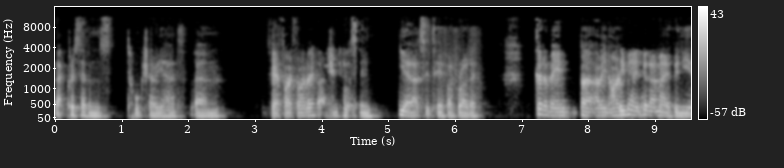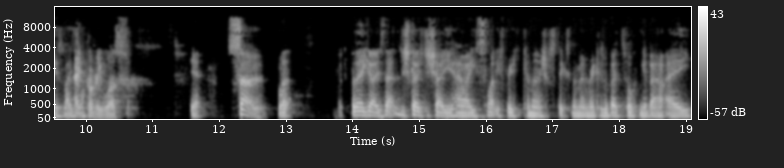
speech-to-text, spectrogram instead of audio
that Chris Evans talk show he had. Um, TFI Friday that Action Killer Scene. Yeah, that's it. TFI Friday. could have been, but I mean, I may, but that may have been years later. It probably was. Yeah. So, Well, but there goes. That just goes to show you how a slightly freaky commercial sticks in the memory because we're both talking about a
